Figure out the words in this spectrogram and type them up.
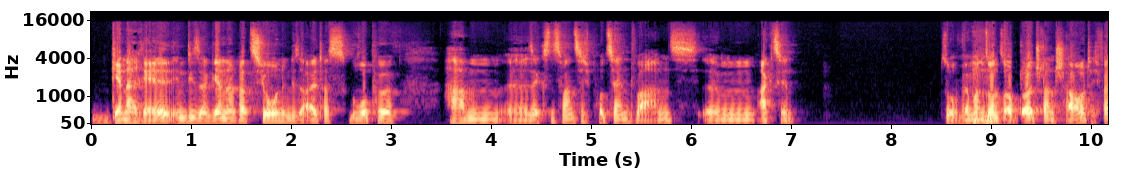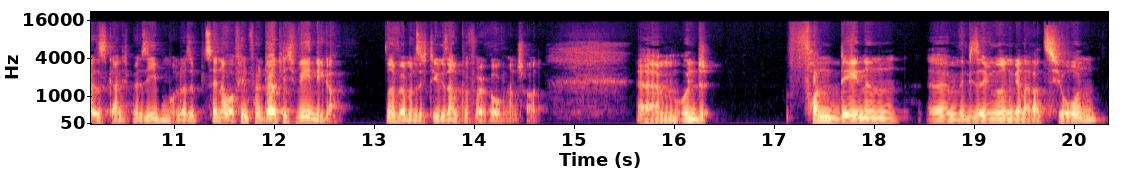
generell in dieser Generation, in dieser Altersgruppe, haben äh, 26 Prozent waren es ähm, Aktien. So, wenn man mhm. sonst auf Deutschland schaut, ich weiß es gar nicht mehr, sieben oder 17, aber auf jeden Fall deutlich weniger, ne, wenn man sich die Gesamtbevölkerung anschaut. Ähm, und von denen ähm, in dieser jüngeren Generation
